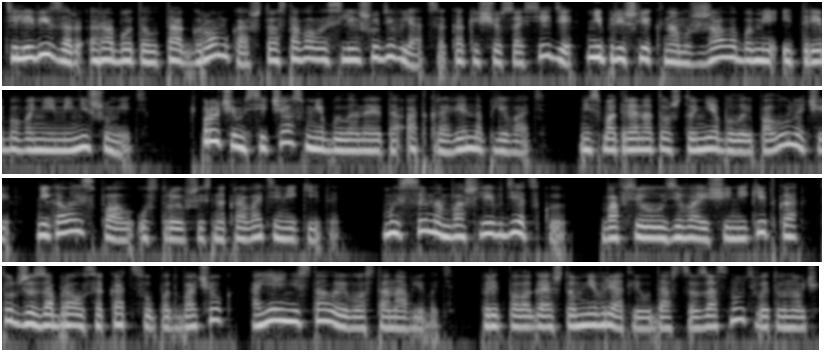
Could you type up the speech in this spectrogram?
телевизор работал так громко, что оставалось лишь удивляться, как еще соседи не пришли к нам с жалобами и требованиями не шуметь. Впрочем, сейчас мне было на это откровенно плевать. Несмотря на то, что не было и полуночи, Николай спал, устроившись на кровати Никиты. Мы с сыном вошли в детскую. Вовсю зевающий Никитка тут же забрался к отцу под бочок, а я и не стала его останавливать. Предполагая, что мне вряд ли удастся заснуть в эту ночь,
